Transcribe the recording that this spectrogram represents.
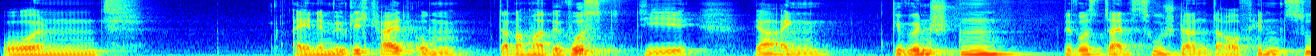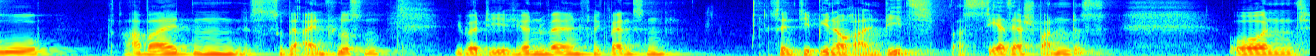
Und eine Möglichkeit, um dann nochmal bewusst die, ja, einen gewünschten Bewusstseinszustand darauf hinzuarbeiten, es zu beeinflussen über die Hirnwellenfrequenzen, sind die binauralen Beats, was sehr, sehr spannend ist. Und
